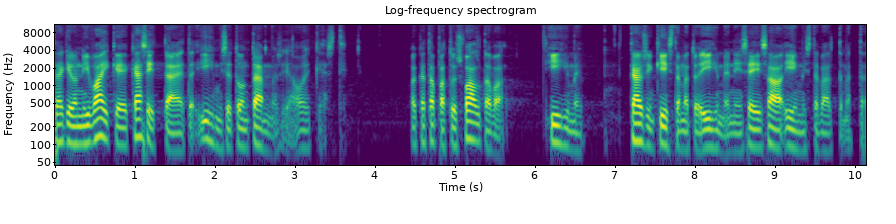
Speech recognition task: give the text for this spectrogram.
Tämäkin on niin vaikea käsittää, että ihmiset on tämmöisiä oikeasti. Vaikka tapahtuisi valtava ihme, täysin kiistämätön ihme, niin se ei saa ihmistä välttämättä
